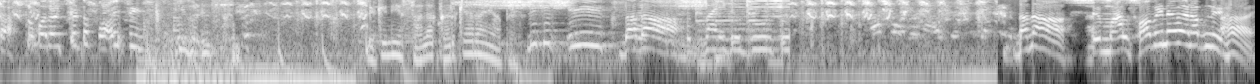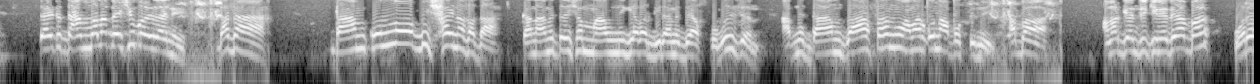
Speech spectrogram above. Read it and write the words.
কাস্টমারের একটা পাইছি लेकिन ये साला कर क्या रहा है यहाँ पे দাদা দাদা এই মাল সবই নেবেন আপনি হ্যাঁ তা একটু দাম বলা বেশি পড়বে নি দাদা দাম কোনো বিষয় না দাদা। কারণ আমি তো এইসব মাল নিয়ে আবার গ্রামে ব্যস্ত বুঝছেন? আপনি দাম যা চান আমার কোনো আপত্তি নেই। আব্বা আমার গেঞ্জি কিনে দে আব্বা। ওরে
